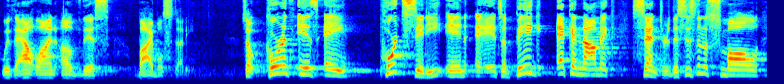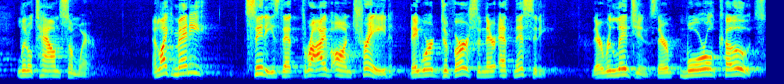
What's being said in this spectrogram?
with the outline of this Bible study. So, Corinth is a port city in it's a big economic center. This isn't a small little town somewhere. And like many cities that thrive on trade, they were diverse in their ethnicity, their religions, their moral codes.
